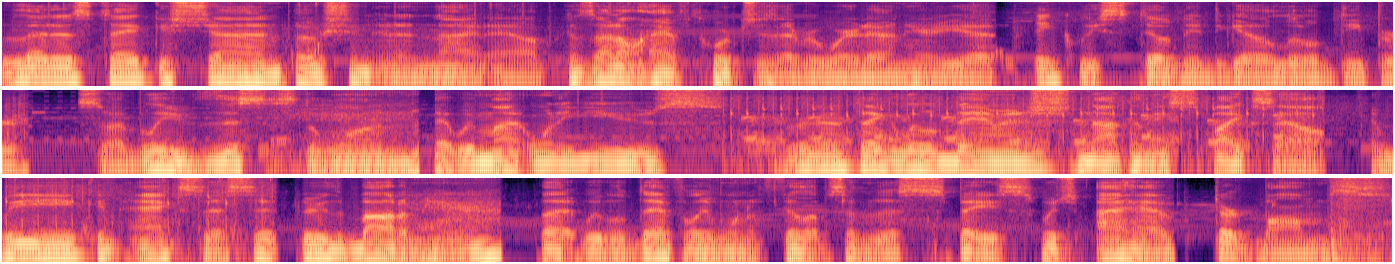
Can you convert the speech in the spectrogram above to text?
Let us take a shine potion and a night owl, because I don't have torches everywhere down here yet. I think we still need to go a little deeper. So I believe this is the one that we might want to use. We're going to take a little damage knocking these spikes out. And we can access it through the bottom here, but we will definitely want to fill up some of this space, which I have dirt bombs.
